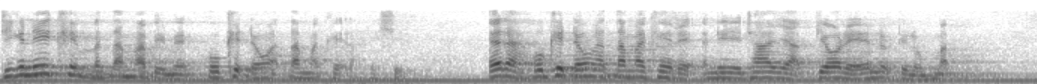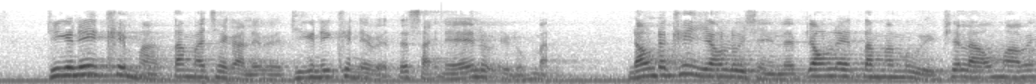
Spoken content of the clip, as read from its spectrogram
ဒီကနေ့ခေတ်မသတ်မှတ်ပေမဲ့ဟိုခေတ်တုန်းကသတ်မှတ်ခဲ့တာလည်းရှိအဲ့ဒါဟိုခေတ်တုန်းကသတ်မှတ်ခဲ့တဲ့အနေအထားအရပြောတယ်လို့ဒီလိုမှတ် ဒီကနေ့ခေတ်မှာသတ်မှတ်ချက်ကလည်းပဲဒီကနေ့ခေတ်နဲ့ပဲသက်ဆိုင်တယ်လို့ဒီလိုမှတ်နောက်တစ်ခေတ်ရောက်လို့ရှိရင်လည်းပြောင်းလဲသတ်မှတ်မှုတွေဖြစ်လာအောင်ပါပဲ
